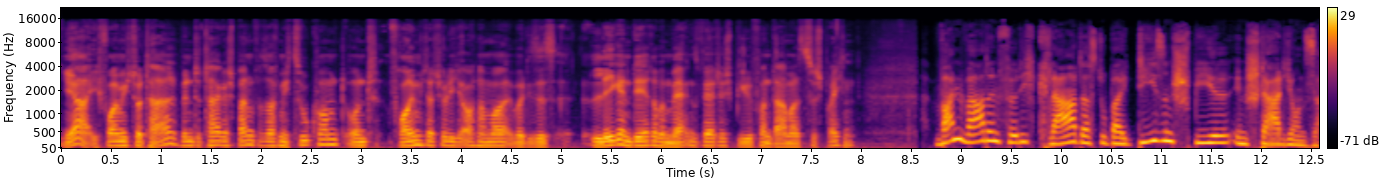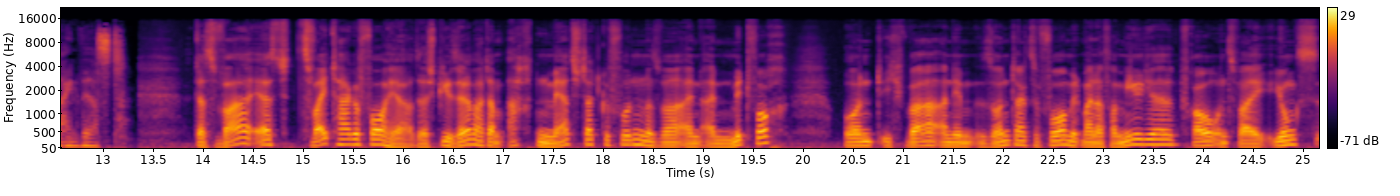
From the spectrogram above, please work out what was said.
Ja, ich freue mich total, bin total gespannt, was auf mich zukommt und freue mich natürlich auch nochmal über dieses legendäre, bemerkenswerte Spiel von damals zu sprechen. Wann war denn für dich klar, dass du bei diesem Spiel im Stadion sein wirst? Das war erst zwei Tage vorher. Also das Spiel selber hat am 8. März stattgefunden. Das war ein, ein Mittwoch. Und ich war an dem Sonntag zuvor mit meiner Familie, Frau und zwei Jungs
